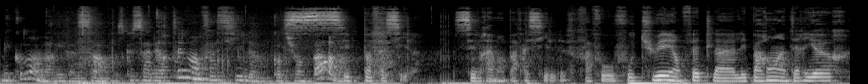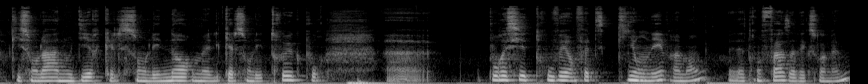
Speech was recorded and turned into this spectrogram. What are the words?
Mais comment on arrive à ça? Parce que ça a l'air tellement facile quand tu en parles. C'est pas facile. C'est vraiment pas facile. Il faut, faut tuer en fait la- les parents intérieurs qui sont là à nous dire quelles sont les normes, quels sont les trucs pour pour essayer de trouver en fait qui on est vraiment, d'être en phase avec soi-même.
